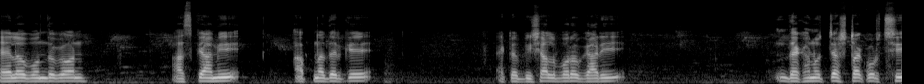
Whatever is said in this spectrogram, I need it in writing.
হ্যালো বন্ধুগণ, আজকে আমি আপনাদেরকে একটা বিশাল বড় গাড়ি দেখানোর চেষ্টা করছি।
